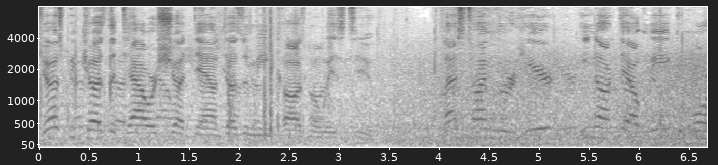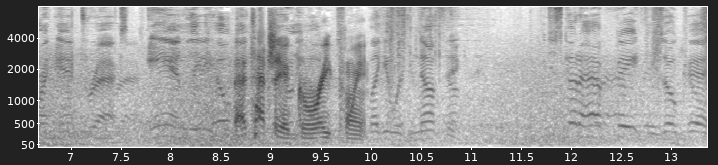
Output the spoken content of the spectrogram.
Just because the tower shut down doesn't mean Cosmo is too. Last time we were here, he knocked out me, Gamora, and Drax, and Lady Hell. That's actually a great point. Like it was nothing. You just gotta have faith he's okay.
